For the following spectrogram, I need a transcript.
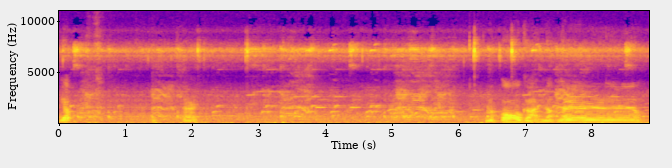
Yep. Oh god, no, no, no, no, no, no.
